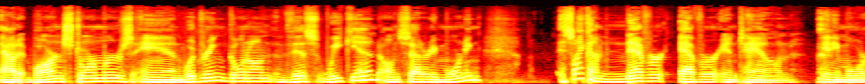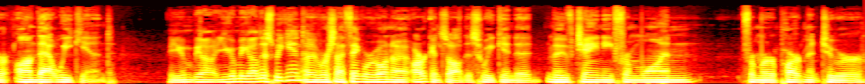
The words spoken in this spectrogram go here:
out at Barnstormers and Woodring going on this weekend on Saturday morning. It's like I'm never ever in town anymore on that weekend. Are you gonna be on? You gonna be on this weekend? Uh, of course, I think we're going to Arkansas this weekend to move Cheney from one from her apartment to her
